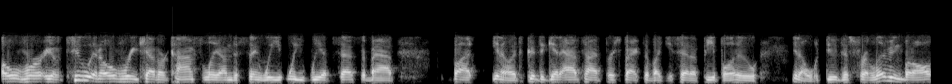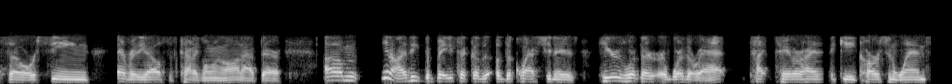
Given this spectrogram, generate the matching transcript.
over you know to and over each other constantly on this thing we we we obsess about. But you know it's good to get outside perspective, like you said, of people who you know do this for a living, but also are seeing everything else that's kind of going on out there. Um, you know, I think the basic of the, of the question is here's what they're where they're at. Taylor Heinicke, Carson Wentz,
